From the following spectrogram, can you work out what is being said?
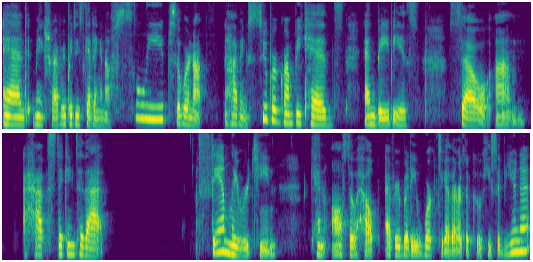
and make sure everybody's getting enough sleep so we're not having super grumpy kids and babies. So, um, have, sticking to that family routine can also help everybody work together as a cohesive unit,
